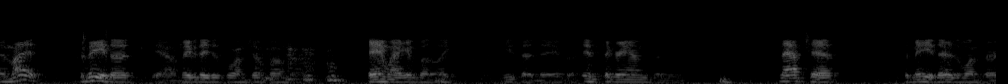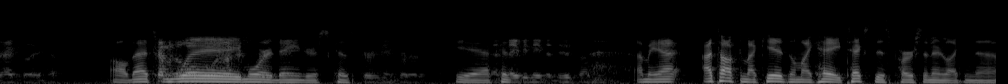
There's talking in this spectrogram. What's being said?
And my, to me, the yeah, maybe they just want to jump on the bandwagon, but like you said, Dave, Instagrams and Snapchats, to me, they're the ones that are actually Oh, that's Coming a little more way more scrutiny. dangerous because scrutiny for yeah, and because maybe need to do something. I mean, I I talk to my kids. I'm like, hey, text this person. They're like, no.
